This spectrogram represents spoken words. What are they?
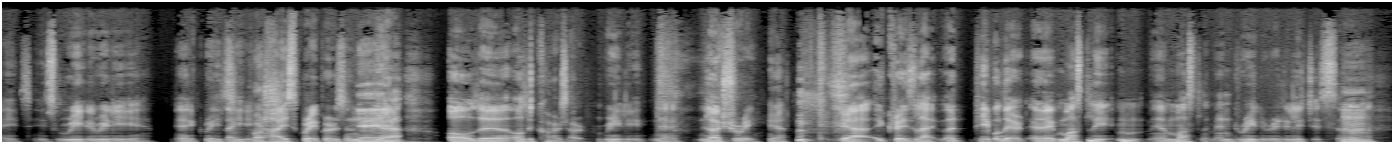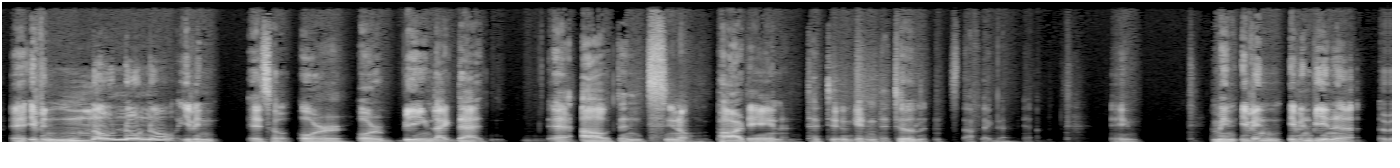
It's it's really really uh, crazy Like high scrapers and Yeah, yeah, yeah. all the all the cars are really uh, luxury. Yeah, yeah, crazy life. But people there, uh, mostly uh, Muslim and really religious. So Mm. uh, even no no no even uh, so or or being like that uh, out and you know partying and tattoo getting tattooed and stuff like that yeah And, i mean even even being a, a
